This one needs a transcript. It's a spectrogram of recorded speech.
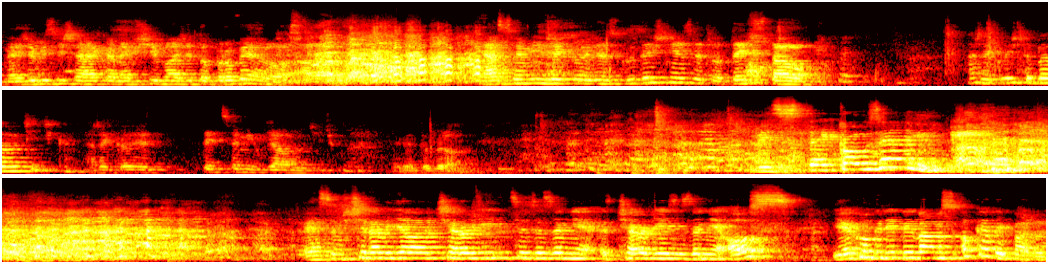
Ne, že by si Šárka nevšimla, že to proběhlo, ale já jsem jí řekl, že skutečně se to teď stalo. A řekli, že to byla holčička. A řekl, že teď jsem jí udělal ručičku. Tak to bylo. Vy jste kouzelník. Já jsem včera viděla čarodějnice ze země, čaroděje ze země Os, jako kdyby vám z oka vypadl.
